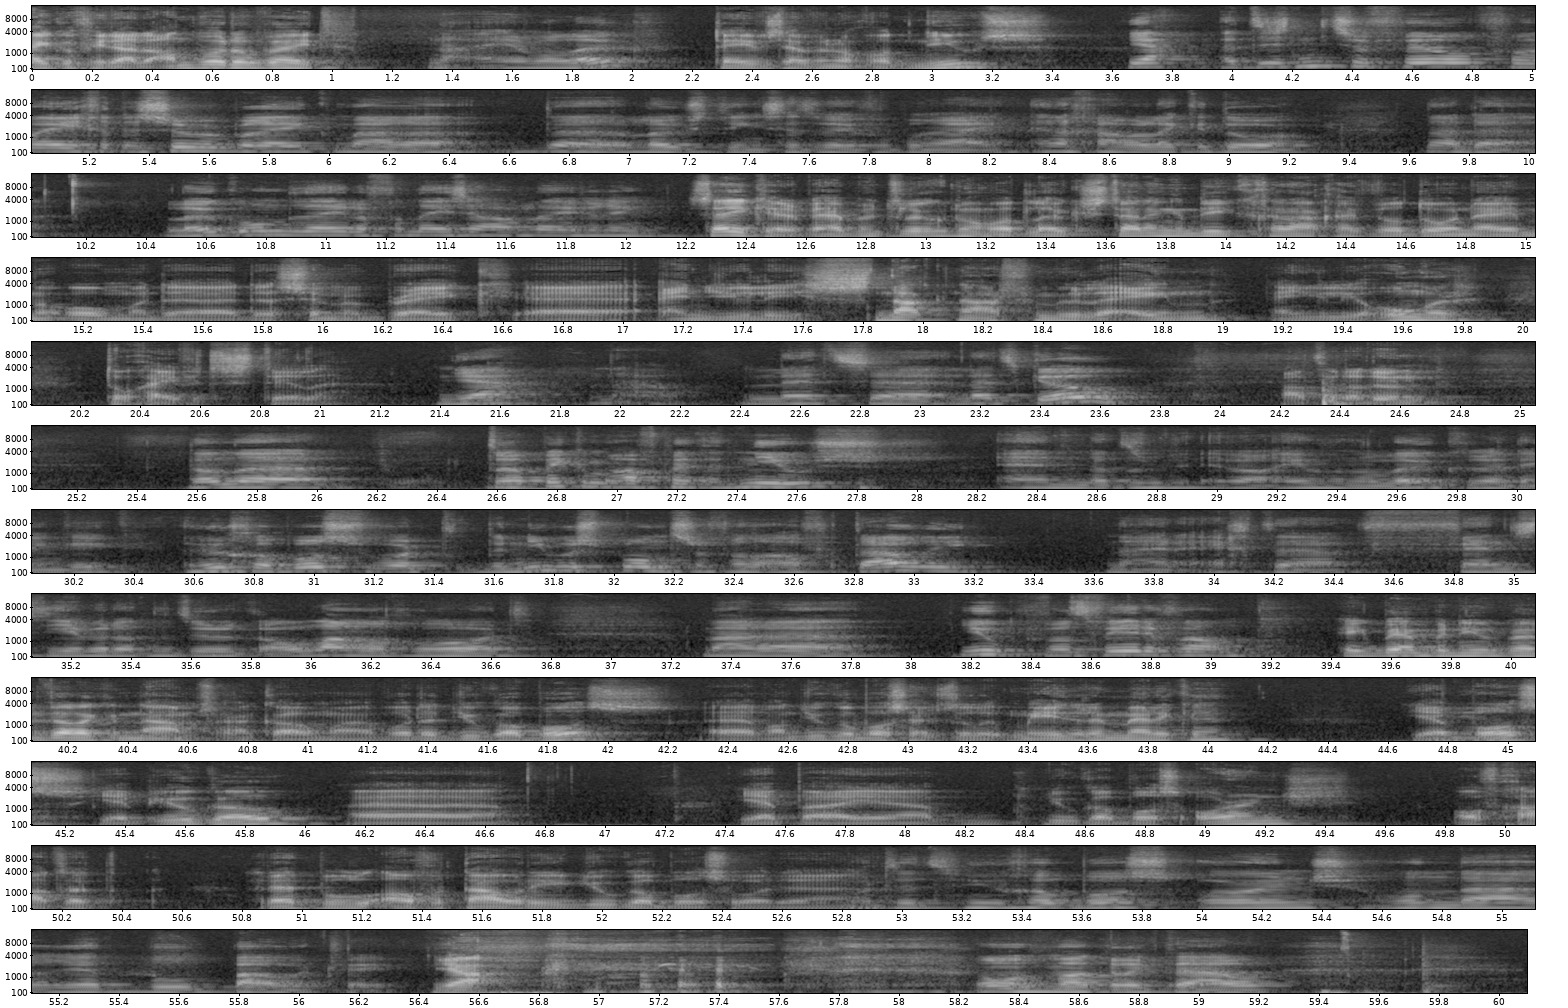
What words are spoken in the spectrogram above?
kijken of je daar de antwoord op weet. Nou, helemaal leuk. Tevens hebben we nog wat nieuws. Ja, het is niet zoveel vanwege de summerbreak, maar eh, de leukste dingen zetten we even op een rij. En dan gaan we lekker door naar de leuke onderdelen van deze aflevering. Zeker, we hebben natuurlijk ook nog wat leuke stellingen die ik graag even wil doornemen om de, de summer break eh, en jullie snak naar Formule 1 en jullie honger toch even te stillen. Ja, nou, let's, eh, let's go. Laten we dat doen. Dan trap ik hem af met het nieuws. En dat is wel een van de leukere, denk ik. Hugo Bos wordt de nieuwe sponsor van Alfa Tauri. Nou ja, de echte fans die hebben dat natuurlijk al lang al gehoord. Maar eh, Joep, wat vind je ervan? Ik ben benieuwd met welke naam ze gaan komen. Wordt het Hugo Bos? Eh, want Hugo Bos heeft natuurlijk meerdere merken. Je hebt Ja. Bos, je hebt Hugo, eh, je hebt Hugo Bos Orange. Of gaat het Red Bull Alfa Tauri Hugo Bos worden? Wordt het Hugo Bos Orange Honda Red Bull Powertrain? Ja, Om het makkelijk te houden.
